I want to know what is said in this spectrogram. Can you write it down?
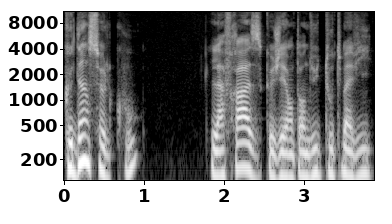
que d'un seul coup, la phrase que j'ai entendue toute ma vie,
